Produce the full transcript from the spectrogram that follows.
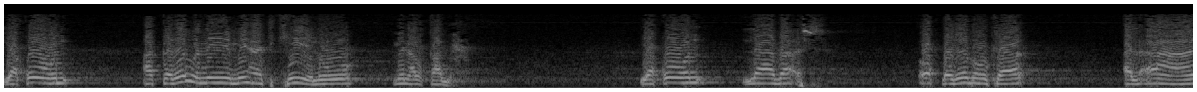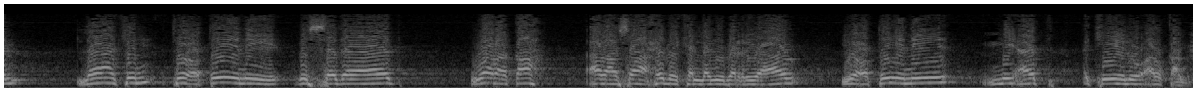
يقول أقرضني مئة كيلو من القمح. يقول لا بأس أقرضك الآن لكن تعطيني بالسداد ورقة على صاحبك الذي بالرياض يعطيني مئة كيلو القمح.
